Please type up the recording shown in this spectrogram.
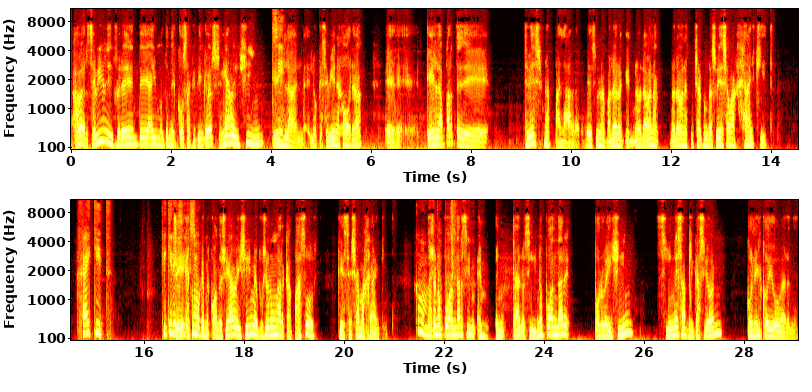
A ver, se vive diferente, hay un montón de cosas que tienen que ver. Llegué a Beijing, que Sí. es la- la- lo que se viene ahora, eh, que es la parte de. Te voy a decir una palabra, te voy a decir una palabra que no la van a, no la van a escuchar nunca. Su vida se llama Halkit. High Kit. ¿Qué quiere Sí, decir es eso? como que me- cuando llegué a Beijing me pusieron un marcapasos que se llama Halkit. ¿Cómo Yo no puedo marcapasos? andar sin, en- en- claro, sí, no puedo andar por Beijing sin esa aplicación con el código verde.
